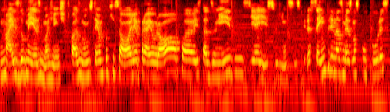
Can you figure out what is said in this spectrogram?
mais do mesmo. A gente faz muito tempo que só olha para a Europa, Estados Unidos e é isso. A gente se inspira sempre nas mesmas culturas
